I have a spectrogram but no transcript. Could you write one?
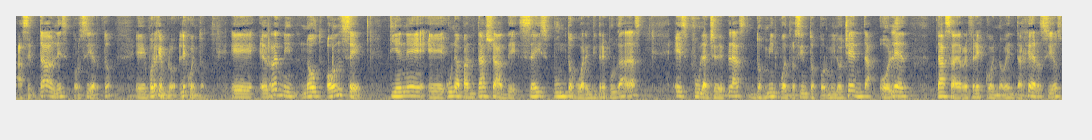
aceptables, por cierto. por ejemplo, les cuento, el Redmi Note 11 tiene eh, una pantalla de 6.43 pulgadas. Es Full HD Plus 2400 x 1080 OLED, tasa de refresco en 90 Hz.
